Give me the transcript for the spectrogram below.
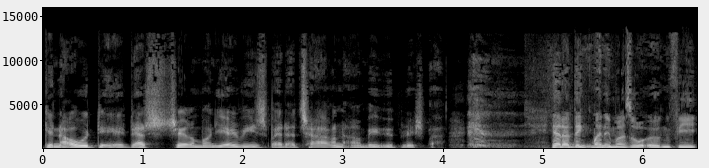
genau das Zeremoniell, wie es bei der Zarenarmee üblich war. Ja, da denkt man immer so irgendwie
